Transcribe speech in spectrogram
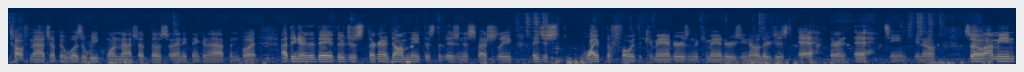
tough matchup. It was a week one matchup though, so anything could happen. But at the end of the day, they're just they're gonna dominate this division. Especially they just wipe the floor with the Commanders, and the Commanders, you know, they're just eh, they're an eh team, you know. So I mean,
